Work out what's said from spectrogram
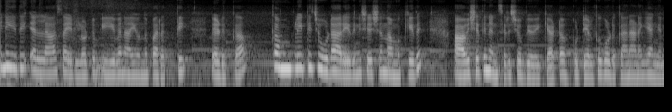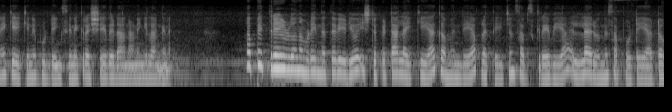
ഇനി ഇത് എല്ലാ സൈഡിലോട്ടും ഈവനായി ഒന്ന് പരത്തി എടുക്കുക. കംപ്ലീറ്റ് ചൂടാറിയതിന് ശേഷം നമുക്കിത് ആവശ്യത്തിനനുസരിച്ച് ഉപയോഗിക്കാം കേട്ടോ. കുട്ടികൾക്ക് കൊടുക്കാനാണെങ്കിൽ അങ്ങനെ കേക്കിന് പുഡിങ്സിന് ക്രഷ് ചെയ്തിടാനാണെങ്കിൽ അങ്ങനെ. അപ്പോൾ ഇത്രയേ ഉള്ളൂ നമ്മുടെ ഇന്നത്തെ വീഡിയോ ഇഷ്ടപ്പെട്ടാൽ ലൈക്ക് ചെയ്യുക കമന്റ് ചെയ്യുക പ്രത്യേകിച്ചും സബ്സ്ക്രൈബ് ചെയ്യുക. എല്ലാവരും ഒന്ന് സപ്പോർട്ട് ചെയ്യാം കേട്ടോ.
